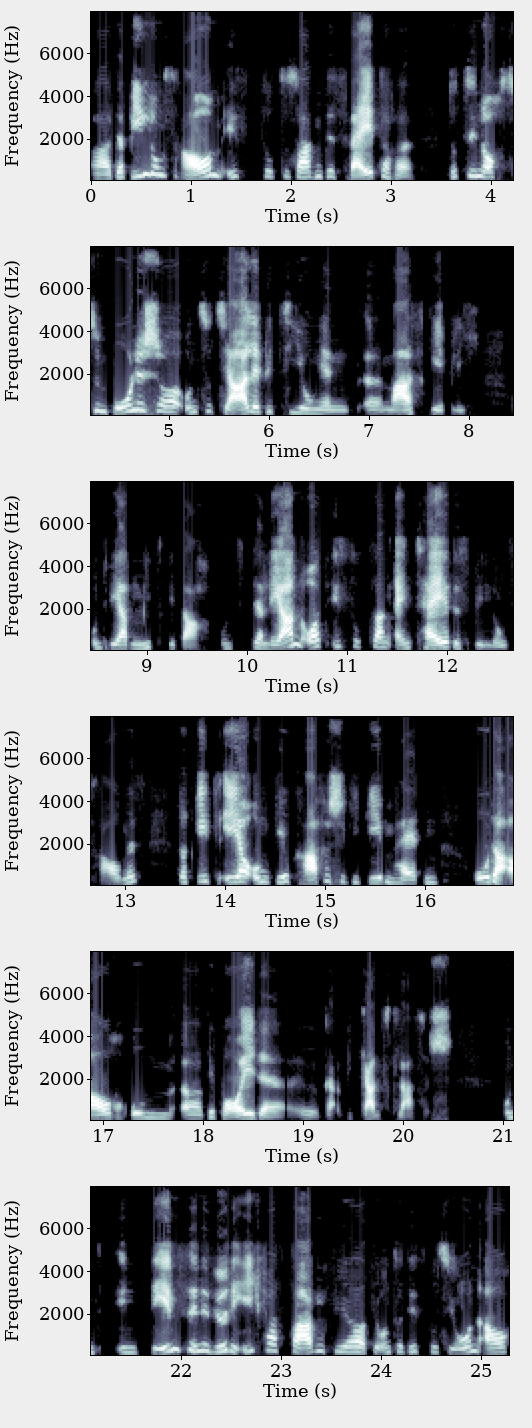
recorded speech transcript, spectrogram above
Äh, der Bildungsraum ist sozusagen das Weitere. Dort sind auch symbolische und soziale Beziehungen äh, maßgeblich und werden mitgedacht. Und der Lernort ist sozusagen ein Teil des Bildungsraumes. Dort geht es eher um geografische Gegebenheiten oder auch um äh, Gebäude, äh, ganz klassisch. Und in dem Sinne würde ich fast sagen, für, für unsere Diskussion auch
